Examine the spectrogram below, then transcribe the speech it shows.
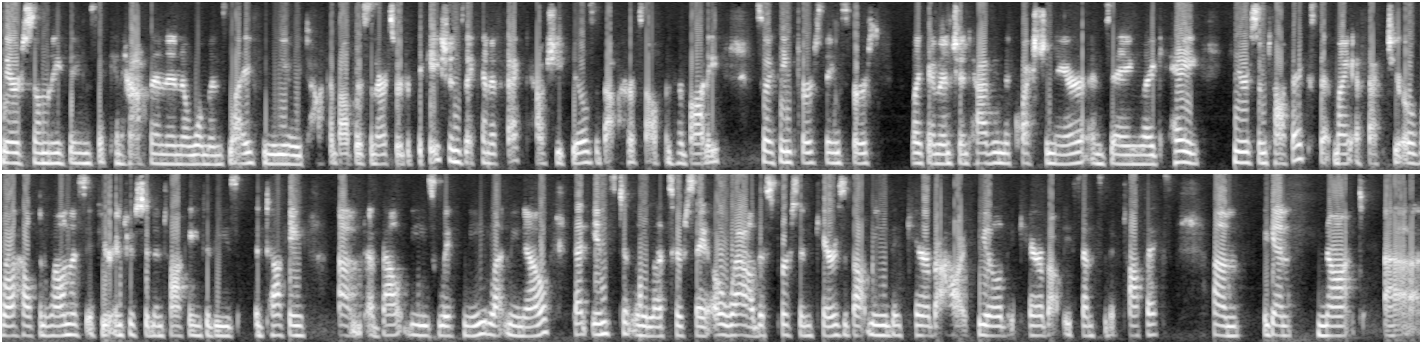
there are so many things that can happen in a woman's life. We, we talk about this in our certifications that can affect how she feels about herself and her body. So I think first things first, like I mentioned, having the questionnaire and saying, like, hey, here are some topics that might affect your overall health and wellness. If you're interested in talking to these, talking um, about these with me, let me know. That instantly lets her say, oh, wow, this person cares about me. They care about how I feel. They care about these sensitive topics. Um, again, not uh,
